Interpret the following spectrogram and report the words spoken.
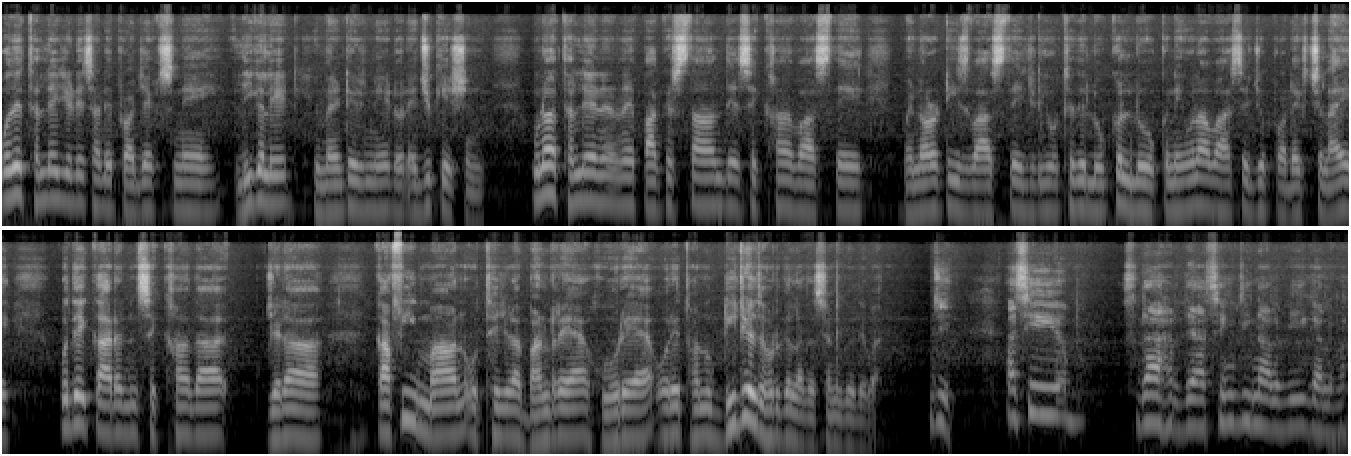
ਉਹਦੇ ਥੱਲੇ ਜਿਹੜੇ ਸਾਡੇ ਪ੍ਰੋਜੈਕਟਸ ਨੇ ਲੀਗਲ ਏਡ ਹਿਊਮੈਨਿਟੇਰੀਅਨ ਏਡ ਔਰ ਐਜੂਕੇਸ਼ਨ ਉਹਨਾਂ ਥੱਲੇ ਇਹਨਾਂ ਨੇ ਪਾਕਿਸਤਾਨ ਦੇ ਸਿੱਖਾਂ ਵਾਸਤੇ ਮਾਈਨੋਰਿਟੀਜ਼ ਵਾਸਤੇ ਜਿਹੜੀ ਉੱਥੇ ਦੇ ਲੋਕਲ ਲੋਕ ਨੇ ਉਹਨਾਂ ਵਾਸਤੇ ਜੋ ਪ੍ਰੋਡਕਟ ਚਲਾਏ ਉਹਦੇ ਕਾਰਨ ਸਿੱਖਾਂ ਦਾ ਜਿਹੜਾ ਕਾਫੀ ਮਾਨ ਉੱਥੇ ਜਿਹੜਾ ਬਣ ਰਿਹਾ ਹੋ ਰਿਹਾ ਔਰ ਇਹ ਤੁਹਾਨੂੰ ਡਿਟੇਲਸ ਹੋਰ ਗੱਲਾਂ ਦੱਸਣਗੇ ਉਹਦੇ ਬਾਰੇ ਜੀ ਅਸੀਂ ਸਦਾ ਹਰਦਿਆਲ ਸਿੰਘ ਜੀ ਨਾਲ ਵੀ ਗੱਲਬਾਤ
